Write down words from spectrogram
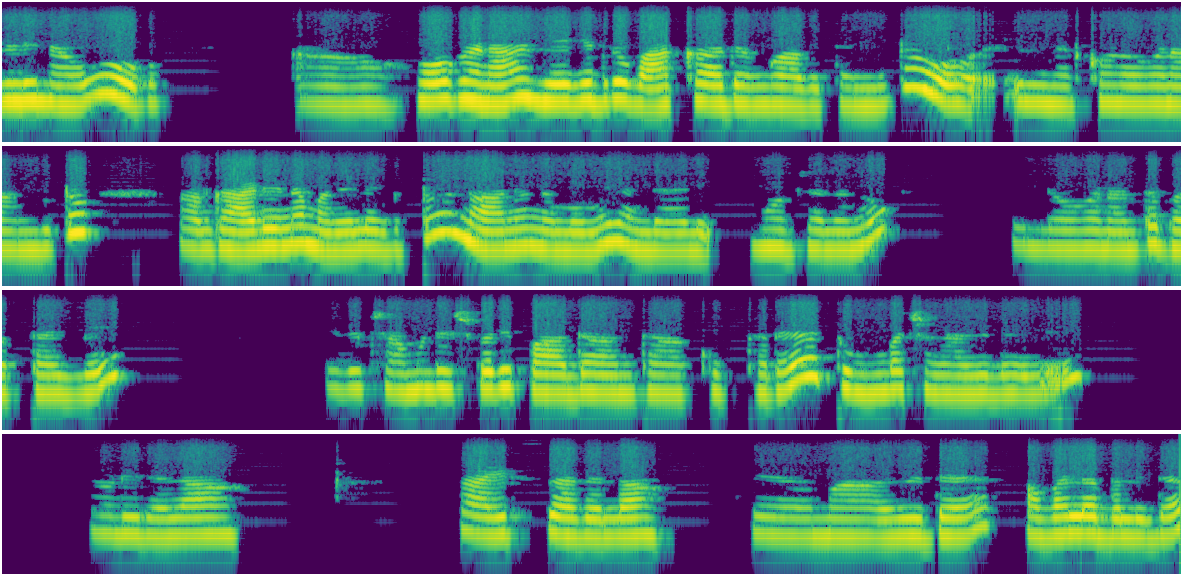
ಇಲ್ಲಿ ನಾವು ಹೋಗೋಣ, ಹೇಗಿದ್ರು ವಾಕ್ ಆದಂಗೂ ಆಗುತ್ತೆ ಅಂದ್ಬಿಟ್ಟು ಇಲ್ಲಿ ನಡ್ಕೊಂಡು ಹೋಗೋಣ ಅಂದ್ಬಿಟ್ಟು ಆ ಗಾಡಿನ ಮನೇಲೆ ಬಿಟ್ಟು ನಾನು, ನಮ್ಮ ಮಮ್ಮಿ, ನನ್ನ ಡ್ಯಾಡಿ ಮೂರು ಜನನು ಇಲ್ಲಿ ಹೋಗೋಣ ಅಂತ ಬರ್ತಾ ಇದ್ವಿ. ಇದು ಚಾಮುಂಡೇಶ್ವರಿ ಪಾದ ಅಂತ ಕೂಗ್ತಾರೆ, ತುಂಬಾ ಚೆನ್ನಾಗಿದೆ ಇಲ್ಲಿ. ನೋಡಿ ಇದೆಲ್ಲ ಸೈಟ್ಸ್ ಅದೆಲ್ಲ ಇದೆ ಅವೈಲೇಬಲ್ ಇದೆ.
